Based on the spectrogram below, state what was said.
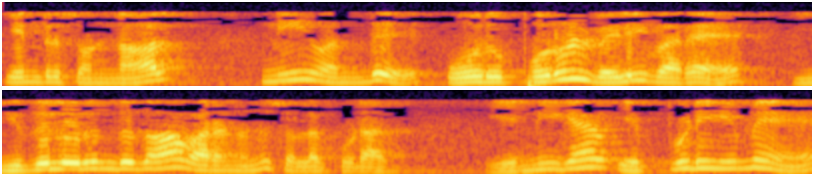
என்று சொன்னால் நீ வந்து ஒரு பொருள் வெளிவர இதிலிருந்து தான் வரணும்னு சொல்லக்கூடாது. எனிக எப்படியுமே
